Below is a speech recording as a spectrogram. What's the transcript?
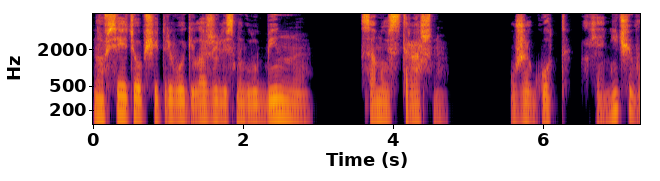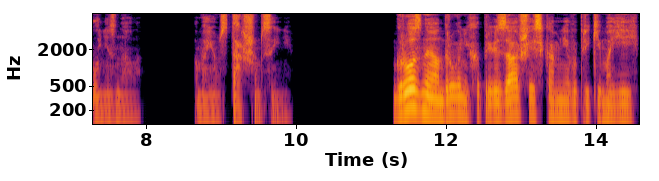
Но все эти общие тревоги ложились на глубинную, самую страшную. Уже год, как я ничего не знала о моем старшем сыне. Грозная Андрониха, привязавшаяся ко мне вопреки моей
